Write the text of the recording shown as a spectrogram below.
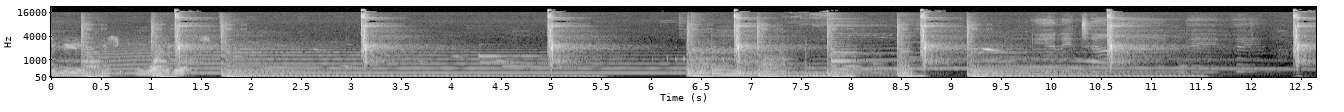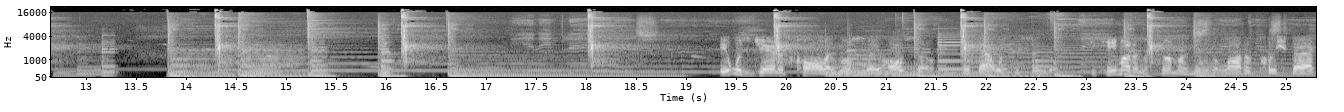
to me is, is what it is. Was Janet's call, I will say also, that that was the single. It came out in the summer, and there was a lot of pushback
